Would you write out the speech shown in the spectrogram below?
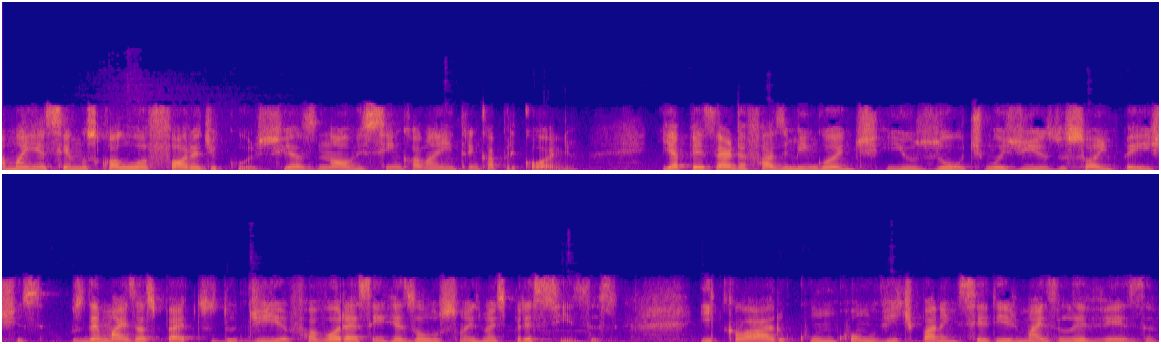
Amanhecemos com a lua fora de curso e às 9 h 05 ela entra em Capricórnio. E apesar da fase minguante e os últimos dias do Sol em Peixes, os demais aspectos do dia favorecem resoluções mais precisas e, claro, com um convite para inserir mais leveza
